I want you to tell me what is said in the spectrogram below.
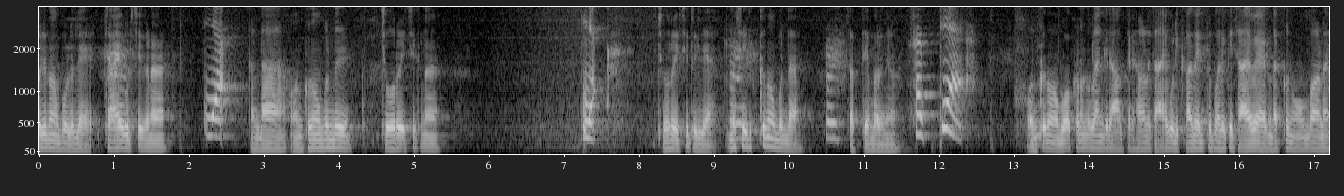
ഒരു നോമ്പുള്ളൂ അല്ലേ ചായ കുടിച്ചിക്കണ? കണ്ടാ ഓനക്ക് നോമ്പുണ്ട്. ചോറ് വെച്ചിക്കണ? ഇല്ല. ചോറ് വെച്ചിട്ടില്ല. എന്നാ ശരിക്കും നോമ്പുണ്ടാ? സത്യം പറഞ്ഞോ. ഉനക്ക് നോമ്പ് നോക്കണമെന്ന് ഭയങ്കര ആഗ്രഹമാണ് ചായ കുടിക്കാൻ നേരത്ത് പറയ്ക്ക് ചായ വേണ്ടക്ക് നോമ്പാണ്.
